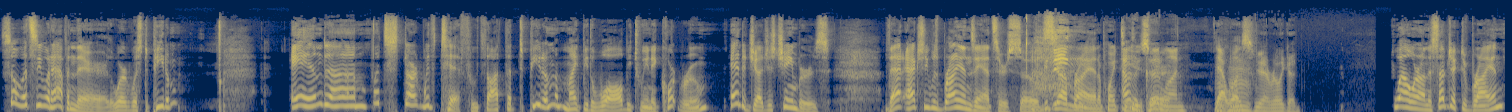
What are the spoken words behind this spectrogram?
So let's see what happened there. The word was tapetum. And um, let's start with Tiff, who thought that tapetum might be the wall between a courtroom and a judge's chambers. That actually was Brian's answer. So good job, Brian. A point to That was you, a good sir. one. That was. Mm, yeah, really good. While we're on the subject of Brian,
